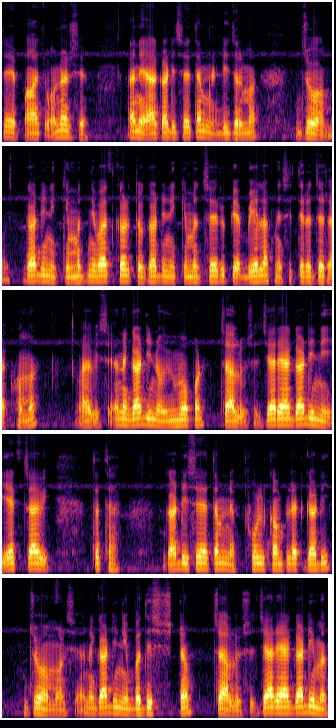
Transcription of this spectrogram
છે પાંચ ઓનર છે. અને આ ગાડી છે તમને ડીઝલમાં જોવા મળશે. ગાડીની કિંમતની વાત કરું તો ગાડીની કિંમત છે રૂપિયા બે લાખને સિત્તેર હજાર રાખવામાં આવી છે અને ગાડીનો વીમો પણ ચાલુ છે. જ્યારે આ ગાડીની એક ચાવી તથા ગાડી છે તમને ફૂલ કમ્પ્લેટ ગાડી જોવા મળશે અને ગાડીની બધી સિસ્ટમ ચાલુ છે. જ્યારે આ ગાડીમાં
